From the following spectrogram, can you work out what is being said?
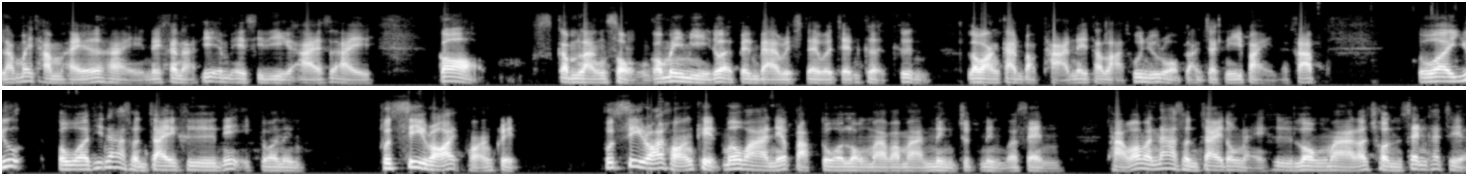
แล้วไม่ทำ higher high ในขณะที่ MACD กับ RSI ก็กำลังส่งก็ไม่มีด้วยเป็น bearish divergence เกิดขึ้น ระหว่างการปรับฐานในตลาดหุ้นยุโรปหลังจากนี้ไปนะครับ ตัวยุตัวที่น่าสนใจคือนี่อีกตัวหนึ่งฟุตซี่ร้อยของอังกฤษฟุตซี่ร้อยของอังกฤษเมื่อวานนี้ปรับตัวลงมาประมาณ 1.1% ถามว่ามันน่าสนใจตรงไหนคือลงมาแล้วชนเส้นค่าเฉลี่ย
